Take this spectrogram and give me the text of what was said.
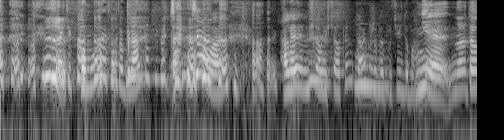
Słuchajcie, komórę fotografek i będziemy działać. Ale myślałyście o tym, tak, żeby wrócić do bohatera? Nie, no to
